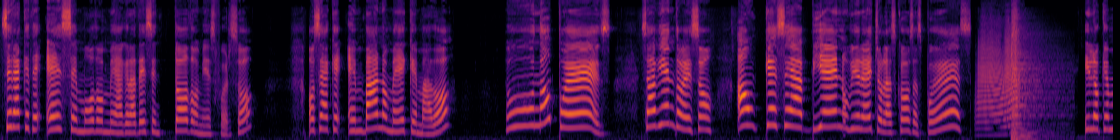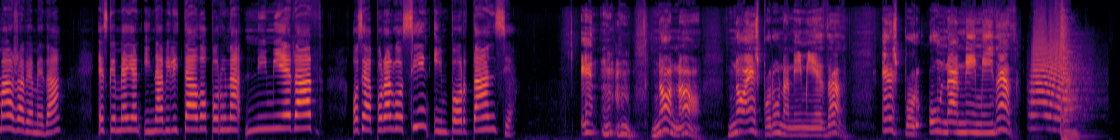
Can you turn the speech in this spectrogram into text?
¿Será que de ese modo me agradecen todo mi esfuerzo? O sea que en vano me he quemado. Uh, no pues. Sabiendo eso, aunque sea bien, hubiera hecho las cosas, pues. Y lo que más rabia me da es que me hayan inhabilitado por una nimiedad. O sea, por algo sin importancia. Eh, no, no, no es por unanimidad, es por unanimidad.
